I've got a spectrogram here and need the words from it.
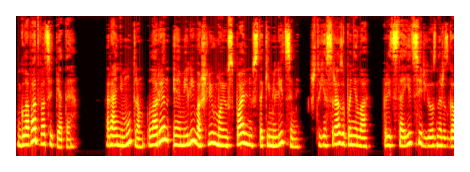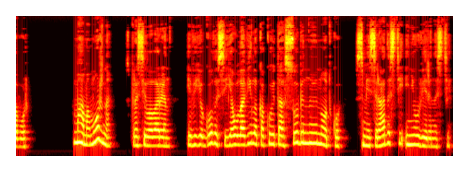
Глава двадцать пятая. Ранним утром Лорен и Амели вошли в мою спальню с такими лицами, что я сразу поняла, предстоит серьезный разговор. «Мама, можно?» – спросила Лорен, и в ее голосе я уловила какую-то особенную нотку, смесь радости и неуверенности.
